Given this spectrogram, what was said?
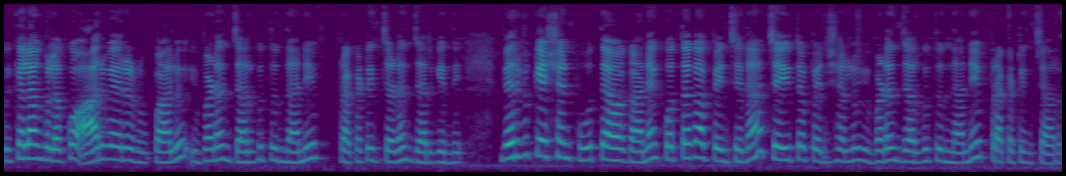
వికలాంగులకు ఆరు వేల రూపాయలు ఇవ్వడం జరుగుతుందని ప్రకటించడం జరిగింది. వెరిఫికేషన్ పూర్తి అవగానే కొత్తగా పెంచిన చేయితో పెన్షన్లు ఇవ్వడం జరుగుతుందని ప్రకటించారు.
